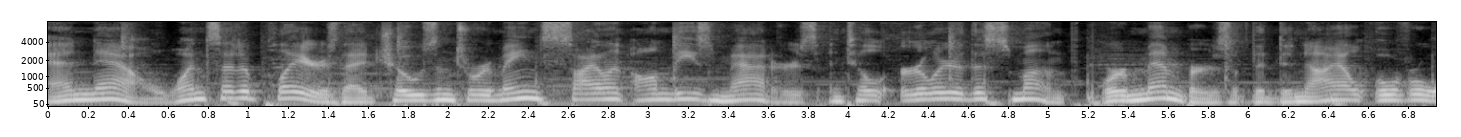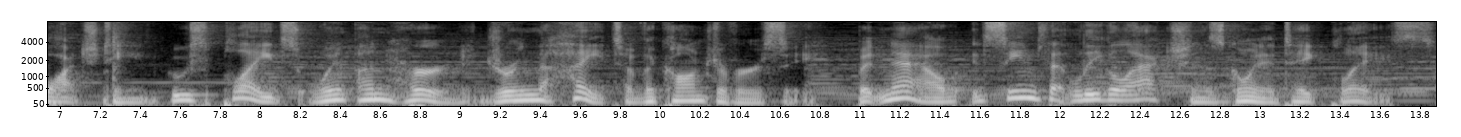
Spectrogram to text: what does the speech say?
And now, one set of players that had chosen to remain silent on these matters until earlier this month were members of the Denial Overwatch team, whose plights went unheard unheard during the height of the controversy. But now, it seems that legal action is going to take place.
